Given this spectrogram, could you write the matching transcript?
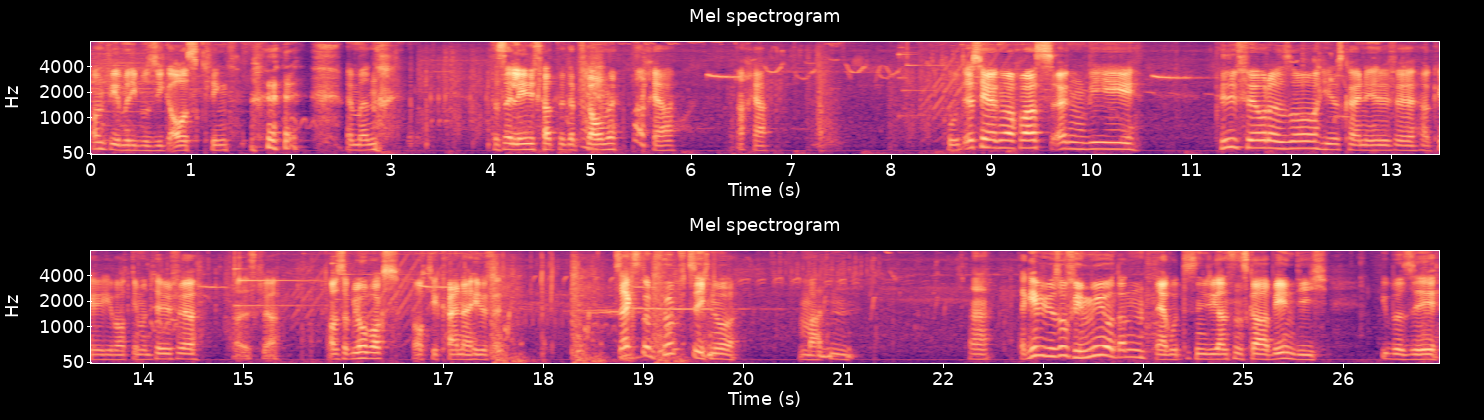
Und wie immer die Musik ausklingt, wenn man das erledigt hat mit der Pflaume. Ach ja, ach ja. Gut, ist hier irgendwo was? Irgendwie Hilfe oder so? Hier ist keine Hilfe. Okay, hier braucht niemand Hilfe. Alles klar. Außer Globox braucht hier keiner Hilfe. 56 nur. Mann. Ah, da gebe ich mir so viel Mühe und dann... Ja gut, das sind die ganzen Skarabäen, die ich übersehe.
